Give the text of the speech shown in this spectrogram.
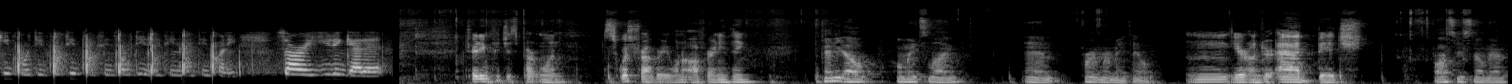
13, 14, 15, 16, 17, 18, 19, 20. Sorry, you didn't get it. Trading Pitches Part 1. Squish Strawberry, want to offer anything? Candy L, homemade slime, and furry mermaid tail. Mmm, you're under. Ad, bitch. Frosty Snowman.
